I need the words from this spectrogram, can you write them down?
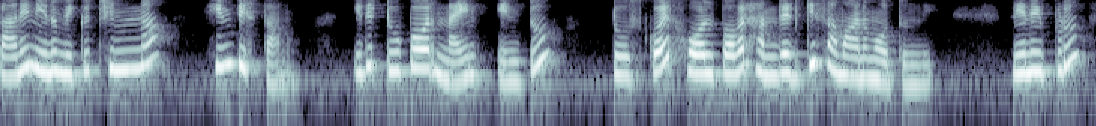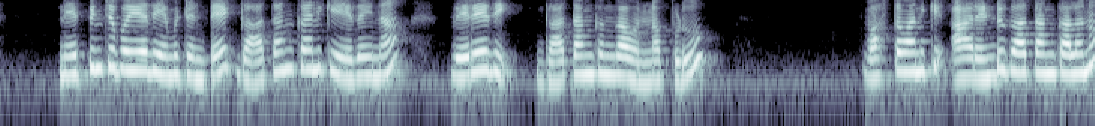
కానీ నేను మీకు చిన్న హింట్ ఇస్తాను. ఇది two power nine into two square whole power హండ్రెడ్కి సమానం అవుతుంది. నేను ఇప్పుడు నేర్పించబోయేది ఏమిటంటే ఘాతాంకానికి ఏదైనా వేరేది ఘాతాంకంగా ఉన్నప్పుడు వాస్తవానికి ఆ రెండు ఘాతాంకాలను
